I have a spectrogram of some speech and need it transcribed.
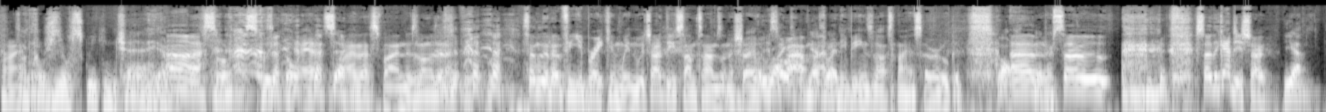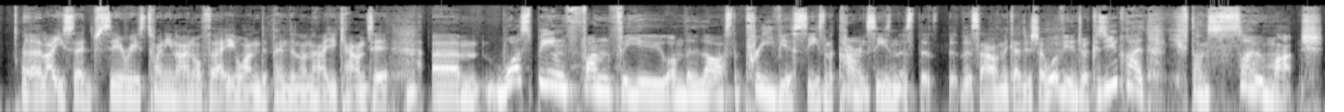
right. I'm conscious of your squeaking chair here Oh, that's all right. Squeak away. That's fine. That's fine. As long as I don't think, as long as I don't think you're breaking wind, which I do sometimes on the show. But it's Right. all right. I've not had right. any beans last night, so we're all good. Oh, um, so, so the gadget show. yeah Uh, like you said, series 29 or 31, depending on how you count it. Um, what's been fun for you on the last, the previous season, the current season that's, that's, that's out on the Gadget Show? What have you enjoyed? Because you guys, you've done so much.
